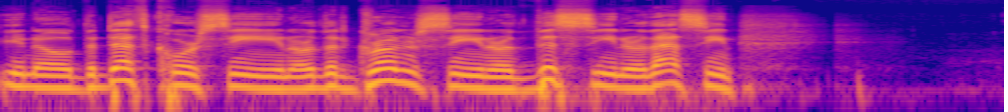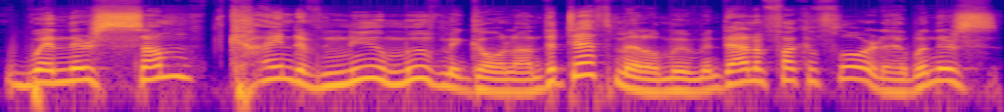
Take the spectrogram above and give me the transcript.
you know, the deathcore scene or the grunge scene or this scene or that scene, when there's some kind of new movement going on, the death metal movement down in fucking Florida, when there's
